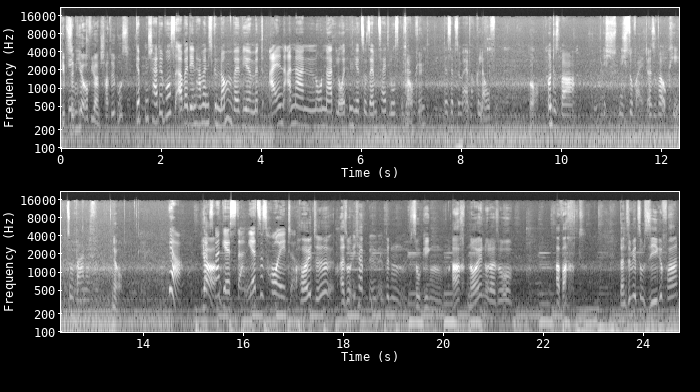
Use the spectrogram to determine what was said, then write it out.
Gibt es denn hier auch wieder einen Shuttlebus? gibt einen Shuttlebus, aber den haben wir nicht genommen, weil wir mit allen anderen 100 Leuten hier zur selben Zeit losgegangen okay. sind. Deshalb sind wir einfach gelaufen. Ja. Und es war nicht, nicht so weit, also war okay zum Bahnhof. ja. Ja, Ja. das war gestern, jetzt ist heute. Heute, also ich hab, bin so gegen 8, 9 oder so erwacht. Dann sind wir zum See gefahren,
